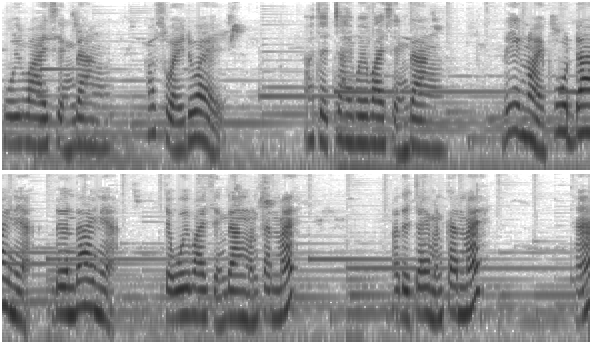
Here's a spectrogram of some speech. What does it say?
โวยวายเสียงดังข้าวสวยด้วย เอาแต่ใจโวยวายเสียงดังแล้วอีกหน่อยพูดได้เนี่ย เดินได้เนี่ย จะโวยวายเสียงดังเหมือนกันไหมเอาแต่ใจเหมือนกันไหมฮะ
